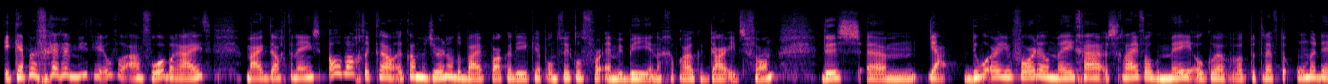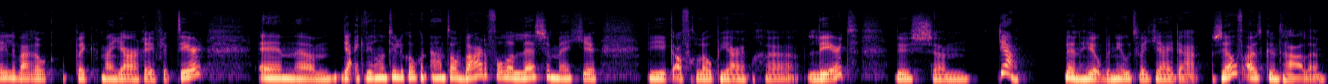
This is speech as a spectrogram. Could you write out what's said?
ik heb er verder niet heel veel aan voorbereid. Maar ik dacht ineens: oh wacht, ik kan, ik kan mijn journal erbij pakken die ik heb ontwikkeld voor MBB. En dan gebruik ik daar iets van. Dus um, ja, doe er je voordeel mee. Ga, schrijf ook mee, ook wat betreft de onderdelen waarop ik mijn jaar reflecteer. En um, ja, ik deel natuurlijk ook een aantal waardevolle lessen met je die ik afgelopen jaar heb geleerd. Dus um, ja, ben heel benieuwd wat jij daar zelf uit kunt halen.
